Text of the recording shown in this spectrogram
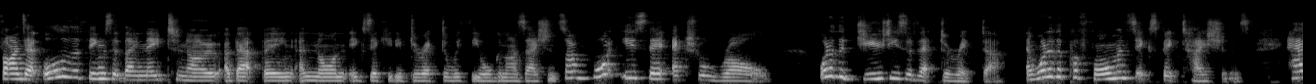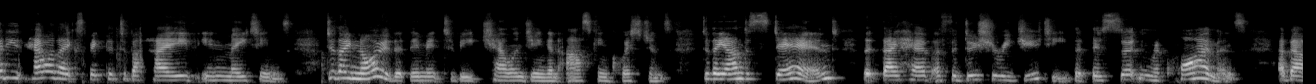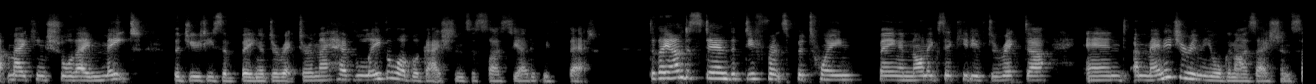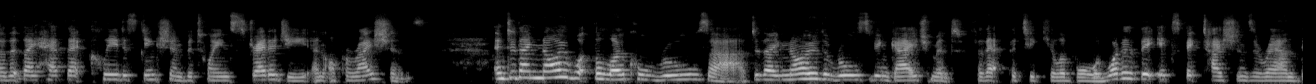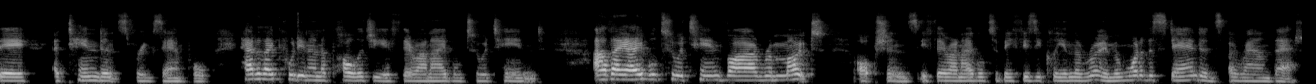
finds out all of the things that they need to know about being a non executive director with the organisation. So, what is their actual role? What are the duties of that director? And what are the performance expectations? How do you, how are they expected to behave in meetings? Do they know that they're meant to be challenging and asking questions? Do they understand that they have a fiduciary duty, that there's certain requirements about making sure they meet the duties of being a director and they have legal obligations associated with that? Do they understand the difference between being a non executive director and a manager in the organisation so that they have that clear distinction between strategy and operations? And do they know what the local rules are? Do they know the rules of engagement for that particular board? What are the expectations around their attendance, for example? How do they put in an apology if they're unable to attend? Are they able to attend via remote options if they're unable to be physically in the room? And what are the standards around that?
